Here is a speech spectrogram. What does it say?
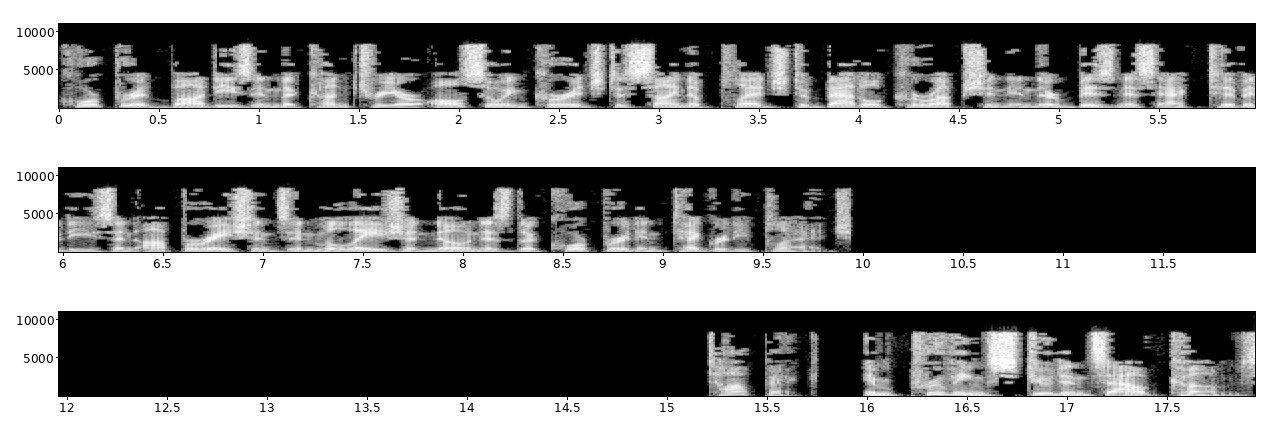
Corporate bodies in the country are also encouraged to sign a pledge to battle corruption in their business activities and operations in Malaysia known as the Corporate Integrity Pledge. Improving students' outcomes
